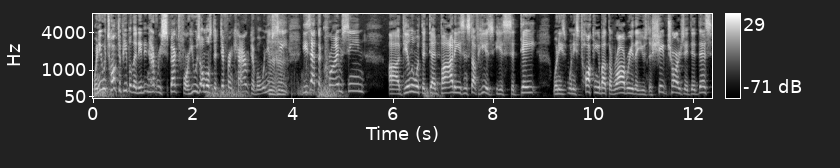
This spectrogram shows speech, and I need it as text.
when he would talk to people that he didn't have respect for, he was almost a different character. But when you see he's at the crime scene, uh, dealing with the dead bodies and stuff, he is he is sedate. When he's when he's talking about the robbery, they used a shape charge. They did this.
